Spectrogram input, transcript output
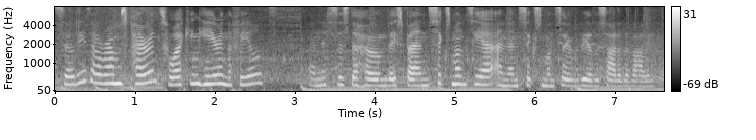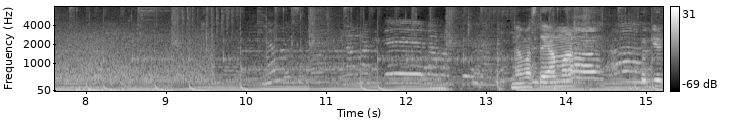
So these are Ram's parents working here in the fields, and this is the home. They spend six months here and then six months over the other side of the valley. Namaste, Amma. Okay,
